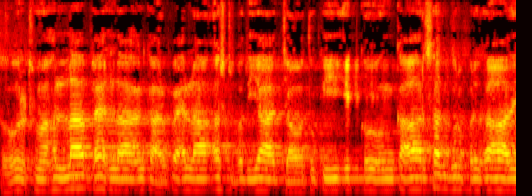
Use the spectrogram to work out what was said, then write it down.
ਸੋਰਠ ਮਹੱਲਾ ਪਹਿਲਾ, ਘਰ ਪਹਿਲਾ, ਅਸ਼ਟਪਦੀਆ ਚੌਤੁਕੀ ਇੱਕ ਓੰਕਾਰ ਸਤਿਗੁਰ ਪ੍ਰਸਾਦ।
